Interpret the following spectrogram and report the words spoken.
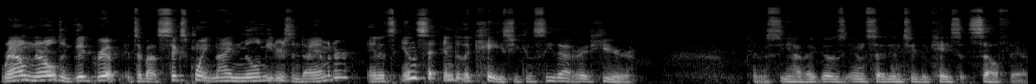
Round, knurled, and good grip. It's about 6.9 millimeters in diameter, and it's inset into the case. You can see that right here. Kind of see how that goes inset into the case itself there.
